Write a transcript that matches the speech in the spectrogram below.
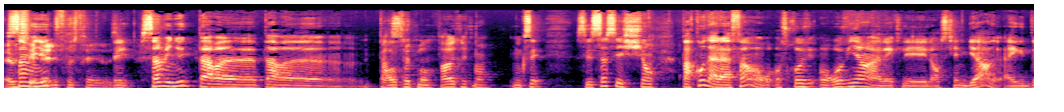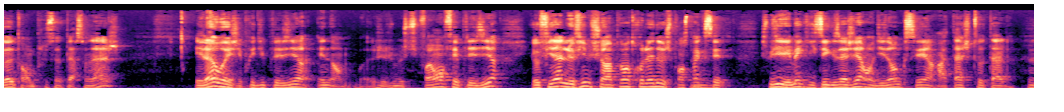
Elle 5 aussi, minutes. Elle est frustrée. elle aussi. Oui, 5 minutes par, euh, par, euh, Par recrutement. par recrutement. Donc c'est, c'est ça, c'est chiant. Par contre, à la fin, on, on se rev- on revient avec les, l'ancienne garde, avec d'autres en plus de personnages. Et là, ouais, j'ai pris du plaisir énorme. Je, je me suis vraiment fait plaisir. Et au final, le film, je suis un peu entre les deux. Je pense pas que c'est, je me dis, les mecs, ils exagèrent en disant que c'est un ratage total. Mm.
